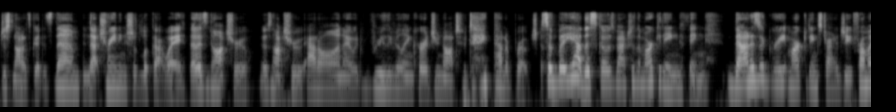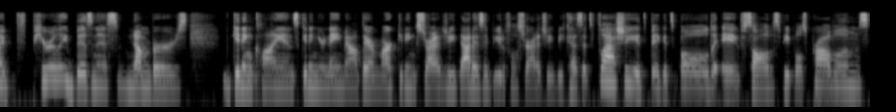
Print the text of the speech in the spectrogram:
just not as good as them. That training should look that way. That is not true. It is not true at all. And i would really really encourage you not to take that approach. So but yeah this goes back to the marketing thing. That is a great marketing strategy. From a purely business numbers getting clients, getting your name out there, marketing strategy, that is a beautiful strategy because it's flashy, it's big, it's bold, it solves people's problems,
